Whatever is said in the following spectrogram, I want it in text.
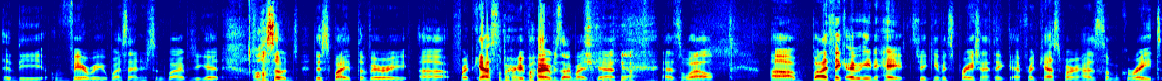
the very Wes Anderson vibes you get. Also, despite the very uh, Fred Castleberry vibes I might get Yeah. as well. Uh, but I think I mean, hey, speaking of inspiration, I think Fred Castleberry has some great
